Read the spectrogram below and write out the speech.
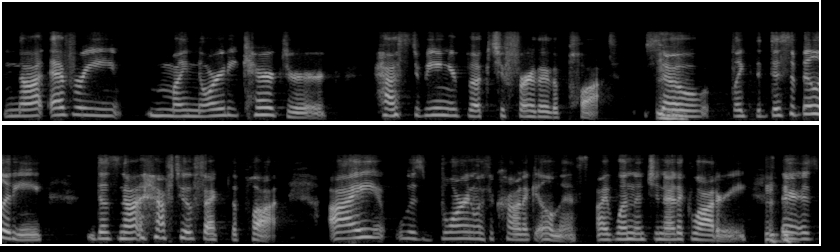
not every minority character has to be in your book to further the plot. So, mm-hmm. like, the disability does not have to affect the plot. I was born with a chronic illness. I won the genetic lottery. there is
